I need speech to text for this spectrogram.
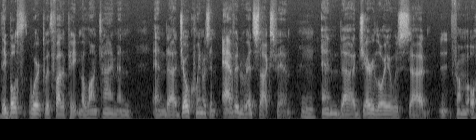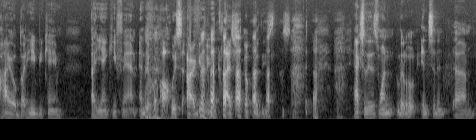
They both worked with Father Peyton a long time, and and uh, Joe Quinn was an avid Red Sox fan, Mm. and uh, Jerry Lawyer was uh, from Ohio, but he became a Yankee fan, and they were always arguing and clashing over these things. Actually, there's one little incident um,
